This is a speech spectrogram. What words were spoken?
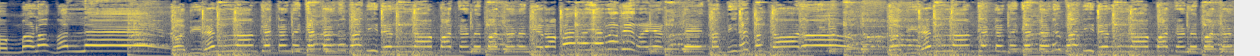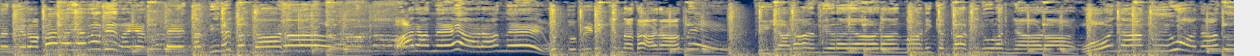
നമ്മളെന്നല്ലേ. കതിരെല്ലാം കെട്ടണ് കെട്ടണ് പതിരെല്ലാം പറ്റണ് പറ്റണ് നിറ പറയറ പറയറവിറയട്ടെ തന്തിരൽ തന്താരാ ആരാന്നേ ആരാന്നേ ഒത്തുപിടിക്കുന്നതാരാന്നേ? തീയാടാൻ തിറയാടാൻ മാണിക്ക കവിനുറഞ്ഞാടാൻ ഓനാന്ന് ഓനാന്ന്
